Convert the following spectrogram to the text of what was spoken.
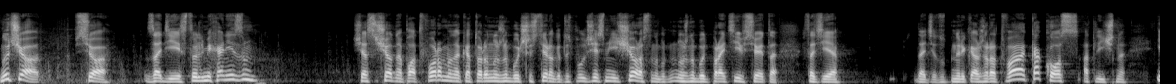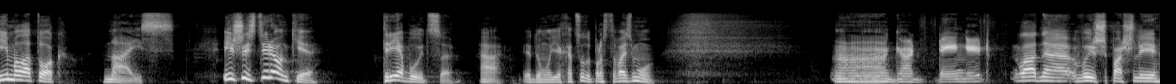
Ну чё, все, задействовали механизм. Сейчас еще одна платформа, на которой нужно будет шестеренка. То есть, получается, мне еще раз нужно будет пройти все это. Кстати, я... Дайте, тут наверняка жратва. Кокос, отлично. И молоток. Nice. И шестеренки требуются. А, я думал, я их отсюда просто возьму. Ладно, выше пошли.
